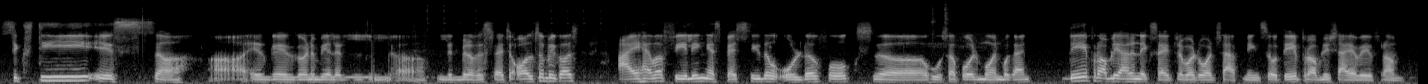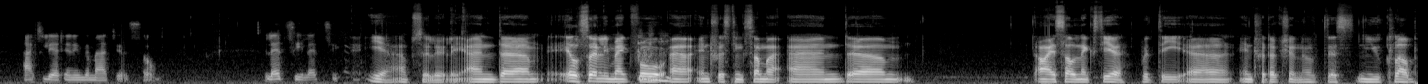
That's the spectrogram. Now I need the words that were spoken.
60 is uh, uh, is, is going to be a little uh, little bit of a stretch. Also because I have a feeling, especially the older folks uh, who support Mohun Bagan, they probably aren't excited about what's happening, so they probably shy away from actually attending the matches. So let's see, let's see. Yeah, absolutely, and um, it'll certainly make for uh, interesting summer and. Um, ISL next year with the uh, introduction of this new club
